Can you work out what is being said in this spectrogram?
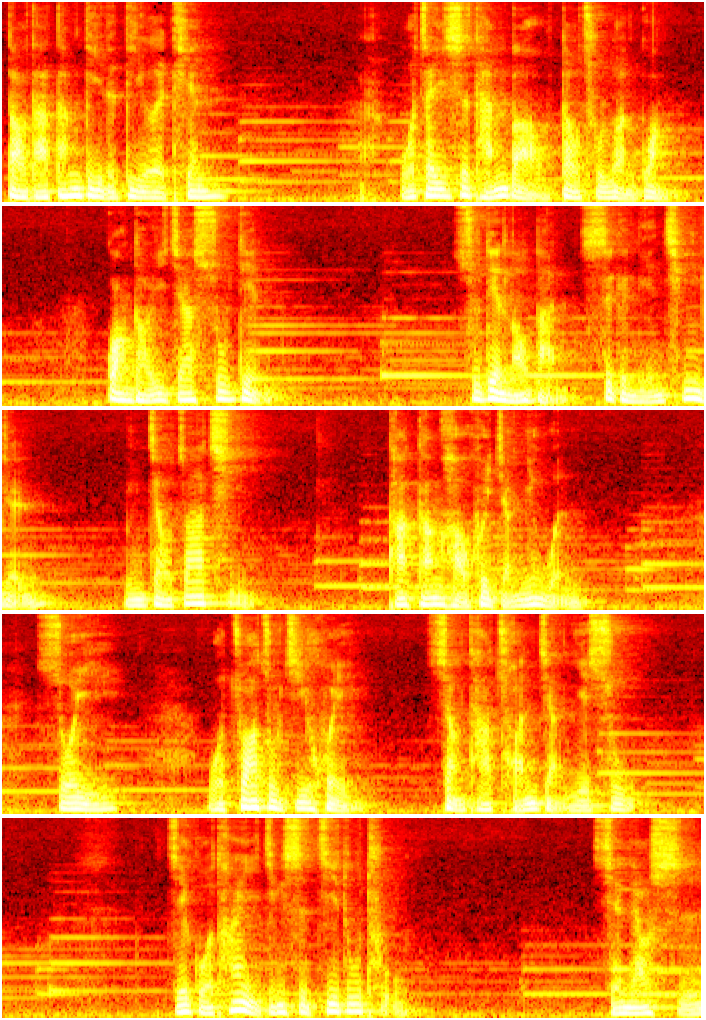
到达当地的第二天，我在伊斯坦堡到处乱逛，逛到一家书店，书店老板是个年轻人，名叫扎奇，他刚好会讲英文，所以我抓住机会向他传讲耶稣。结果他已经是基督徒。闲聊时，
